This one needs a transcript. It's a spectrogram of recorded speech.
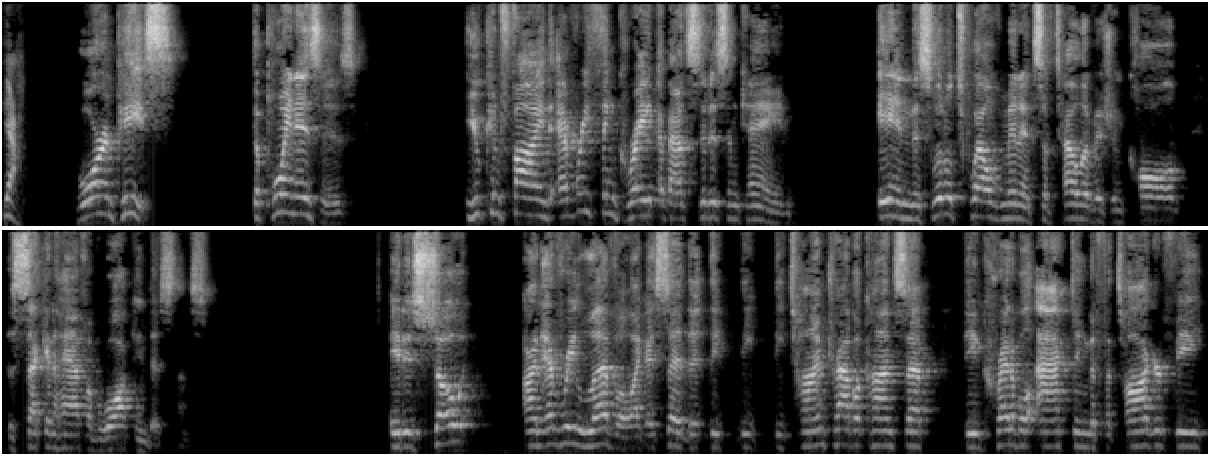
Yeah. War and peace. The point is, is you can find everything great about Citizen Kane in this little 12 minutes of television called the second half of Walking Distance. It is so on every level, like I said, the, the, the, the time travel concept, the incredible acting, the photography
